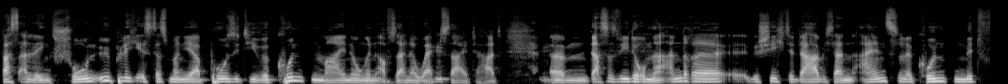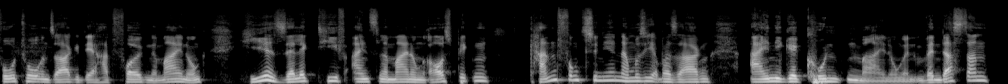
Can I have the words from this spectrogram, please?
Was allerdings schon üblich ist, dass man ja positive Kundenmeinungen auf seiner mhm. Webseite hat. Mhm. Ähm, das ist wiederum eine andere äh, Geschichte. Da habe ich dann einzelne Kunden mit Foto und sage, der hat folgende Meinung. Hier selektiv einzelne Meinungen rauspicken kann funktionieren. Da muss ich aber sagen, einige Kundenmeinungen. Wenn das dann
